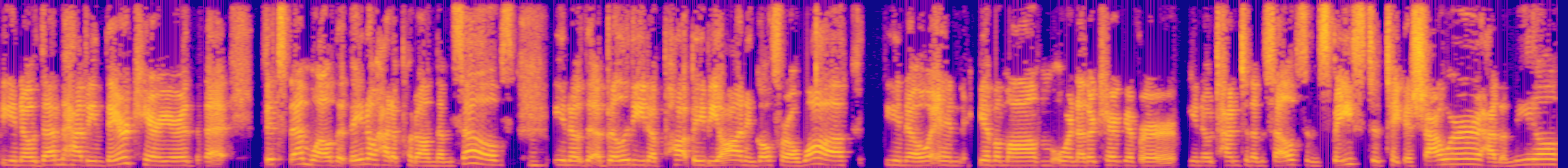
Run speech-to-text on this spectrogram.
you know them having their carrier that fits them well that they know how to put on themselves mm-hmm. you know the ability to pop baby on and go for a walk you know, and give a mom or another caregiver, you know, time to themselves and space to take a shower, have a meal.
